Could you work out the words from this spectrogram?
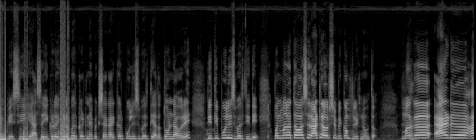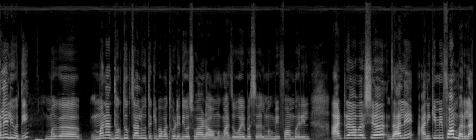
एम पी एस सी हे असं इकडं इकडं भरकटण्यापेक्षा काय कर पोलीस भरती आता तोंडावर आहे. ती ती पोलीस भरती दे. पण मला तेव्हा सर अठरा वर्ष बी कंप्लीट नव्हतं. मग ॲड आलेली होती. मग मनात धुकधुक चालू होतं की बाबा थोडे दिवस वाढावं मग माझं वय बसल मग मी फॉर्म भरील. अठरा वर्ष झाले आणि की मी फॉर्म भरला.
